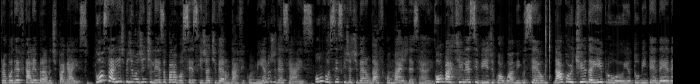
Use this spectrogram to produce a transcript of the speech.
Para poder ficar lembrando de pagar isso. Gostaria de pedir uma gentileza para vocês que já tiveram DARF com menos de 10 reais ou vocês que já tiveram DARF com mais de 10 reais. Compartilhe esse vídeo com algum amigo seu. Dá uma curtida aí pro YouTube entender, né?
